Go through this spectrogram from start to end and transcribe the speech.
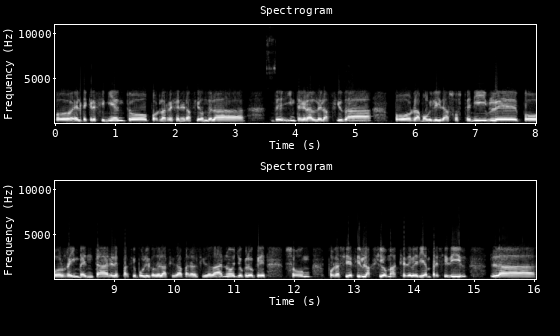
el decrecimiento, por la regeneración de la integral de la ciudad, por la movilidad sostenible, por reinventar el espacio público de la ciudad para el ciudadano. Yo creo que son, por así decirlo, axiomas que deberían presidir la,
